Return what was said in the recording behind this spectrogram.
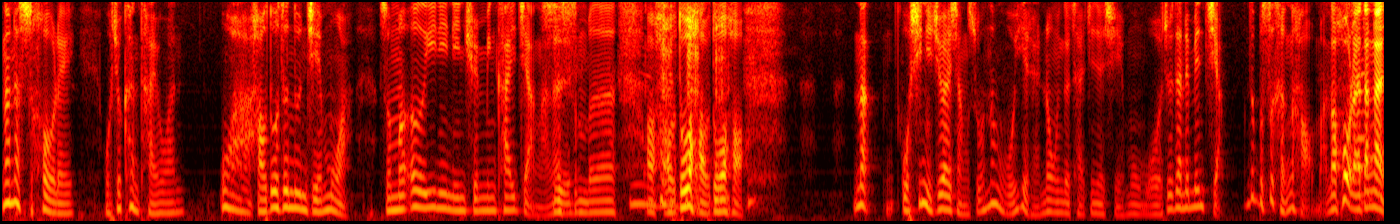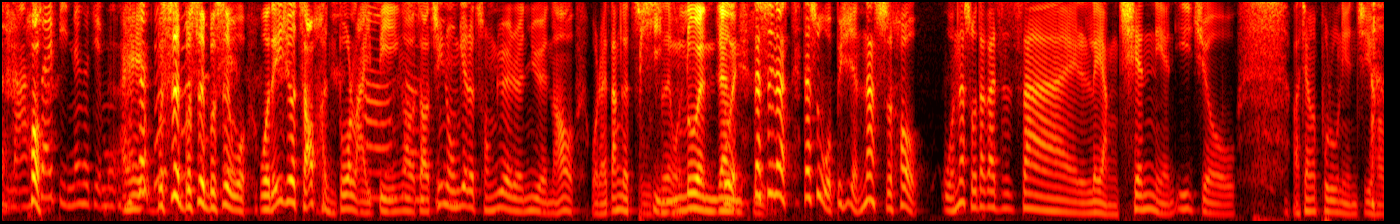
那那时候嘞，我就看台湾，哇，好多争论节目啊，什么二一零零全民开讲啊，那什么哦，好多好多好。那我心里就在想说，那我也来弄一个财经的节目，我就在那边讲，这不是很好嘛？那后来当然摔笔那个节目，哎，不是不是不是，我我的意思就找很多来宾哦，找金融业的从业人员，然后我来当个主持人，评论这样。对，但是那但是我必须讲，那时候。我那时候大概是在两千年一九啊，这样步入年纪哈，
